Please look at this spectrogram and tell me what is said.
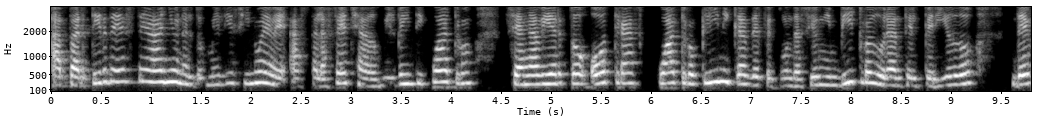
A partir de este año, en el 2019, hasta la fecha 2024, se han abierto otras cuatro clínicas de fecundación in vitro durante el periodo de,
